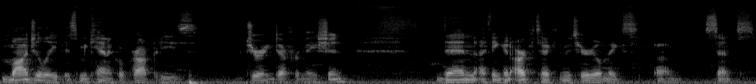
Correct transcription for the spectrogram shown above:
modulate its mechanical properties during deformation, then I think an architected material makes um, sense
